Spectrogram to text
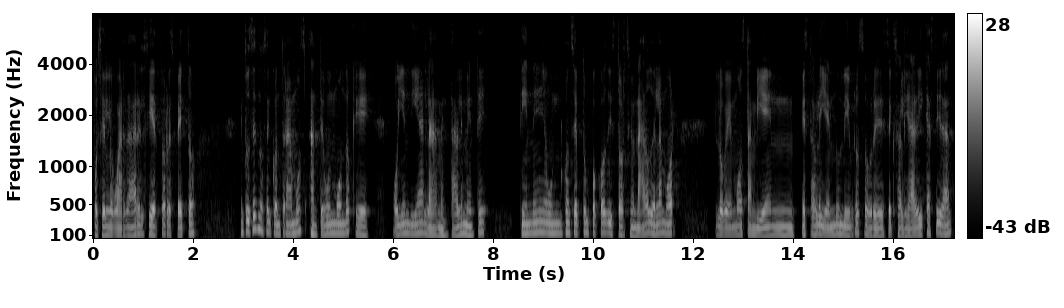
pues el guardar el cierto respeto. Entonces nos encontramos ante un mundo que hoy en día lamentablemente tiene un concepto un poco distorsionado del amor lo vemos también, he leyendo un libro sobre sexualidad y castidad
